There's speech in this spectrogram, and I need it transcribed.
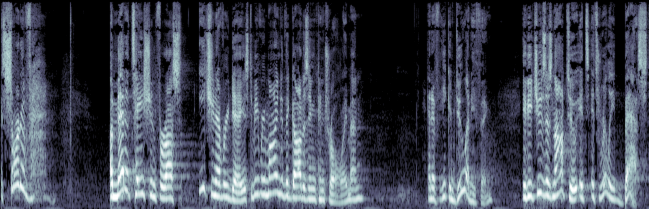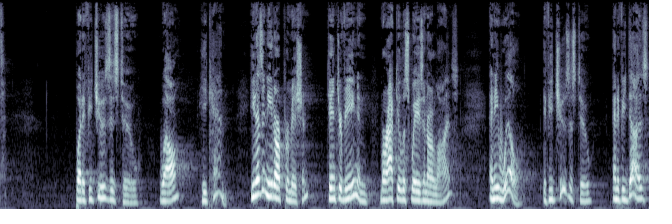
it's sort of a meditation for us each and every day is to be reminded that God is in control. Amen? And if He can do anything, if He chooses not to, it's, it's really best. But if he chooses to, well, he can. He doesn't need our permission to intervene in miraculous ways in our lives. And he will if he chooses to. And if he does,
